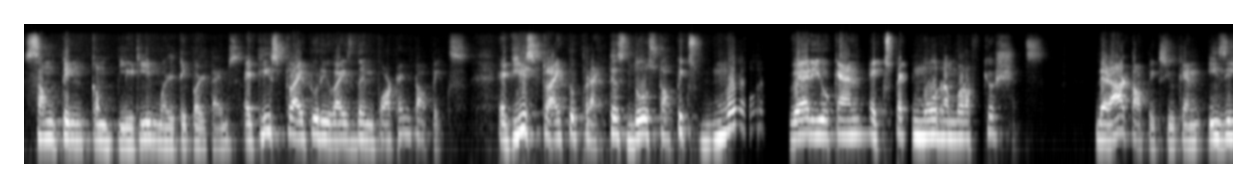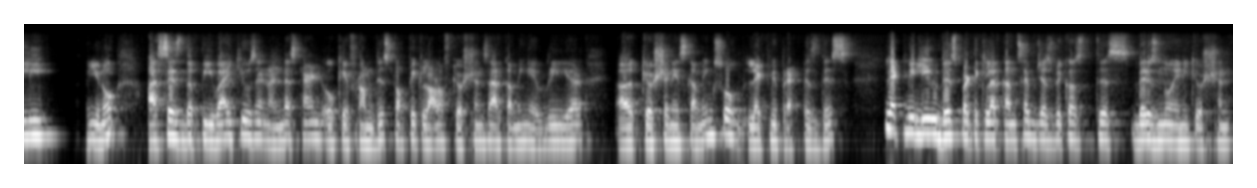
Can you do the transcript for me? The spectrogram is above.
something completely multiple times, at least try to revise the important topics at least try to practice those topics more where you can expect more number of questions. There are topics you can easily you know assess the pyqs and understand okay from this topic a lot of questions are coming every year a question is coming so let me practice this. Let me leave this particular concept just because this there is no any question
